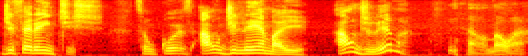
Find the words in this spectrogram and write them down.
diferentes. São coisas. Há um dilema aí. Há um dilema? Não, não há.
